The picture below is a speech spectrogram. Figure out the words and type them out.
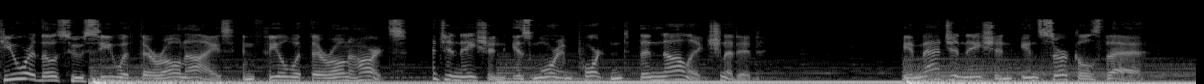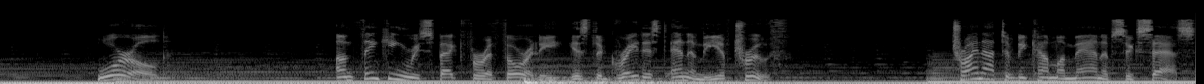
Few are those who see with their own eyes and feel with their own hearts. Imagination is more important than knowledge. Imagination encircles the world. Unthinking respect for authority is the greatest enemy of truth. Try not to become a man of success,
